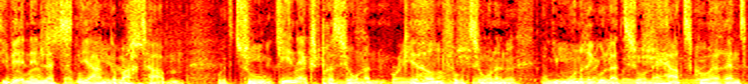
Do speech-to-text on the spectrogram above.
die wir in den letzten Jahren gemacht haben, zu Genexpressionen, Gehirnfunktionen, Immunregulation, Herzkohärenz,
